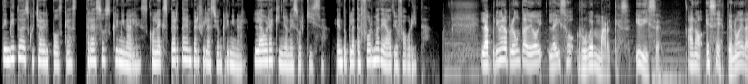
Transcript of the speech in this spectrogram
Te invito a escuchar el podcast Trazos Criminales con la experta en perfilación criminal, Laura Quiñones Orquiza, en tu plataforma de audio favorita. La primera pregunta de hoy la hizo Rubén Márquez y dice, ah no, es este, no era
